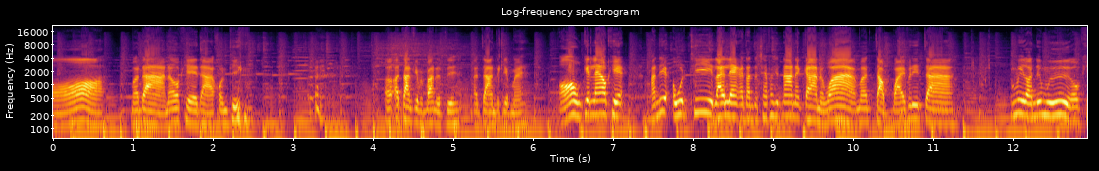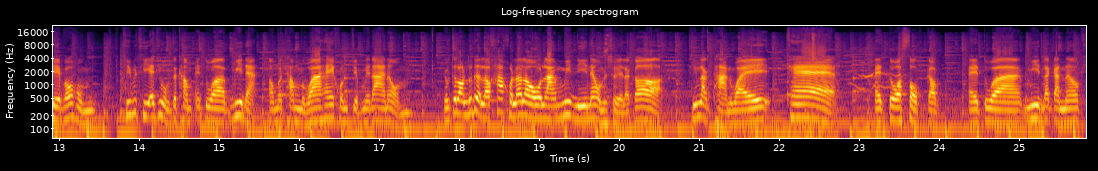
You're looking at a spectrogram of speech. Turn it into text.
อ๋อมาด่านะโอเคด่าคนทิ้งเอออาจารย์เก็บไปบ้านหน่อยสิอาจารย์จะเก็บไหมอ๋อผมเก็บแล้วโอเคอันที่อาวุธที่ร้ายแรงอาจารย์จะใช้พัชนะในการแบบว่ามาจับไว้เพื่อที่จะไม่มีรอยนิ้วมือโอเคเพราะว่าผมคิดวิธีไอ้ที่ผมจะทำไอ้ตัวมีดอะเอามาทำแบบว่าให้คนเก็บไม่ได้นะผมเดี๋ยวจะลองดูเดี๋ยวเราฆ่าคนแล้วเราล้างมีดนี้นะผมเฉยแล้วก็ ทิ้งหลักฐานไว้แค่ไอตัวศพกับไอตัวมีดแล้วกันนะโอเค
